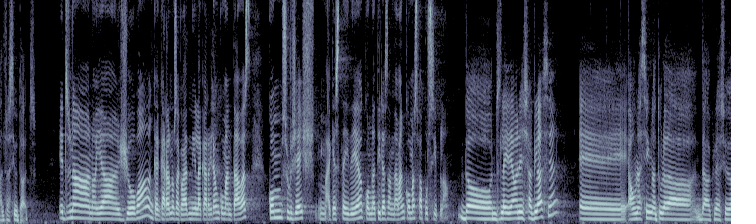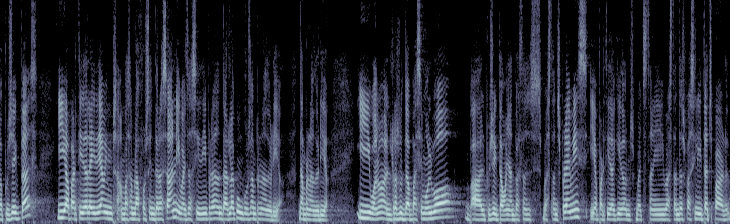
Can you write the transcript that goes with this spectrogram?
altres ciutats. Ets una noia jove, que encara no has acabat ni la carrera, on comentaves. Com sorgeix aquesta idea, com la tires endavant, com es fa possible? Doncs la idea va néixer a classe, eh, a una assignatura de, de creació de projectes, i a partir de la idea a mi em va semblar força interessant i vaig decidir presentar-la a concurs d'emprenedoria. d'emprenedoria. I bueno, el resultat va ser molt bo, el projecte ha guanyat bastants, bastants premis i a partir d'aquí doncs, vaig tenir bastantes facilitats per,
